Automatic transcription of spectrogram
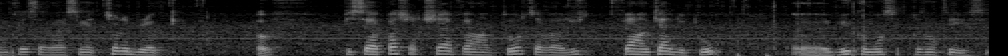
Donc là, ça va se mettre sur le bloc off. Puis ça va pas chercher à faire un tour, ça va juste faire un quart de tour, vu comment c'est présenté ici.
